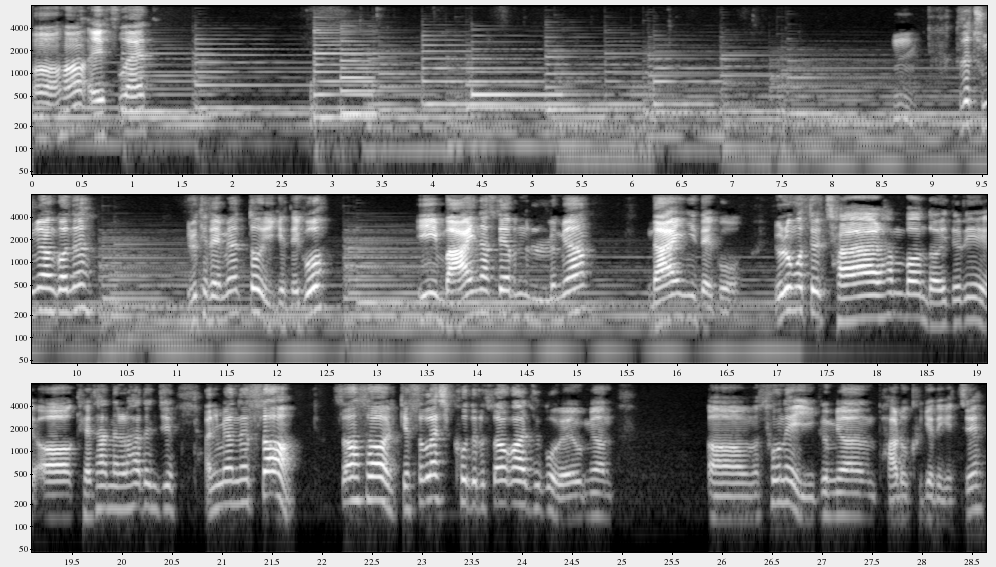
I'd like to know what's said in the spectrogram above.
어허, A flat. 중요한 거는 이렇게 되면 또 이게 되고 이 마이너 7을 누르면 9이 되고 이런 것들 잘 한번 너희들이 어, 계산을 하든지 아니면은 써 써서 이렇게 slash 코드로 써가지고 외우면 어, 손에 익으면 바로 그게 되겠지.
